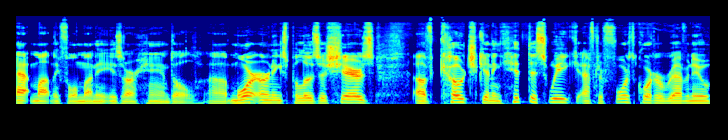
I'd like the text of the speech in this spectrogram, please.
at Motley Fool Money is our handle. Uh, more earnings palooza shares of Coach getting hit this week after fourth quarter revenue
